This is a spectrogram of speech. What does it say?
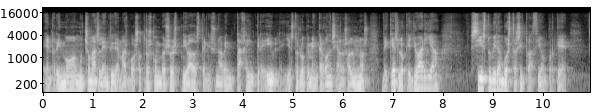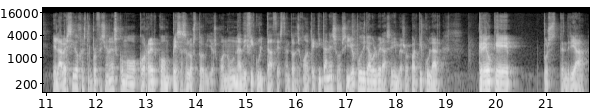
en ritmo mucho más lento y demás. Vosotros como inversores privados tenéis una ventaja increíble y esto es lo que me encargo de enseñar a los alumnos de qué es lo que yo haría si estuviera en vuestra situación, porque el haber sido gestor profesional es como correr con pesas en los tobillos, con una dificultad esta. Entonces, cuando te quitan eso, si yo pudiera volver a ser inversor particular, creo que pues tendría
